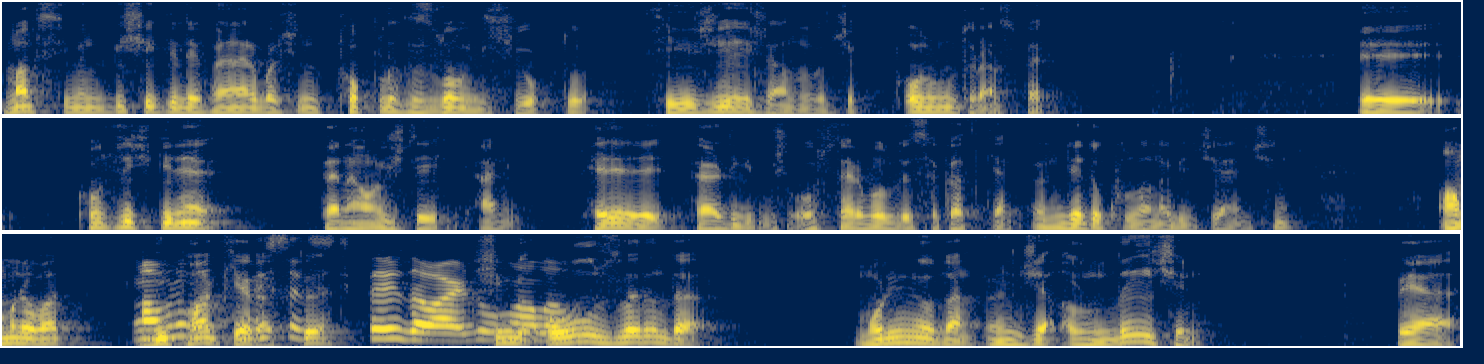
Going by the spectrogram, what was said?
Maxim'in bir şekilde Fenerbahçe'nin toplu hızlı oyuncusu yoktu. Seyirciyi heyecanlandıracak. Olumlu transfer. Ee, Kozic yine fena oyuncu değil. Yani hele hele Ferdi gitmiş. Osterwolde sakatken önde de kullanabileceğin için. Amrabat bir fark yarattı. istatistikleri de vardı. Şimdi. Oğuzların da Mourinho'dan önce alındığı için veya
